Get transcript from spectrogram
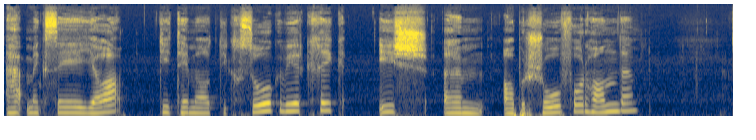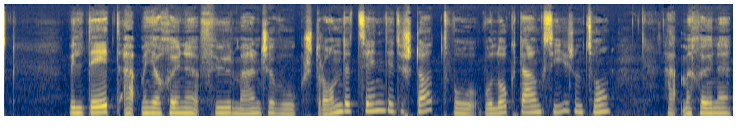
hat man gesehen, ja, die Thematik Sogwirkung ist ähm, aber schon vorhanden. Weil dort hat man ja können für Menschen, die gestrandet sind in der Stadt, wo, wo Lockdown war und so, hat man können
